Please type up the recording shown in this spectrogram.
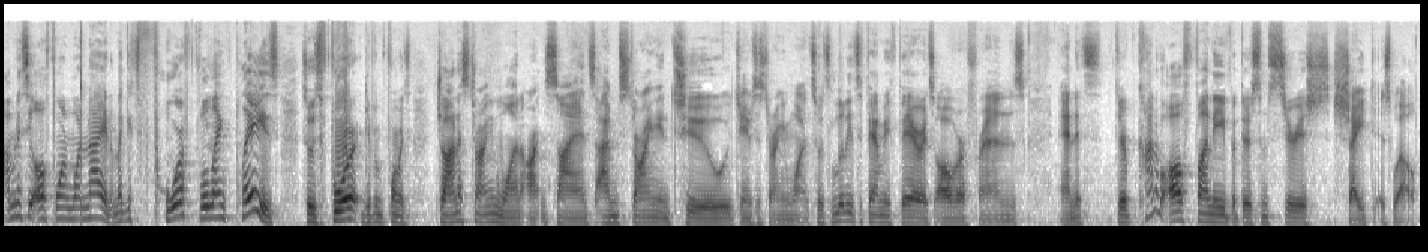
I'm gonna see all four in one night. I'm like, it's four full length plays. So it's four different performances. John is starring in one, Art and Science. I'm starring in two, James is starring in one. So it's literally, it's a family affair. It's all of our friends. And it's, they're kind of all funny, but there's some serious shite as well.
